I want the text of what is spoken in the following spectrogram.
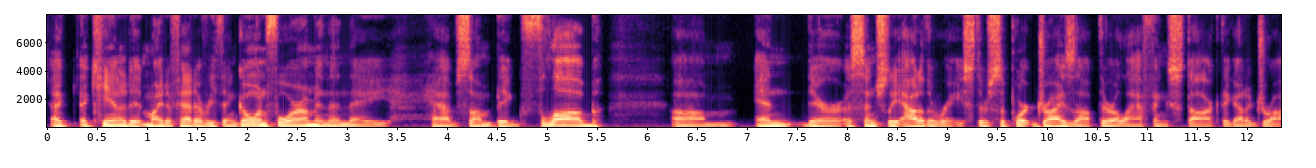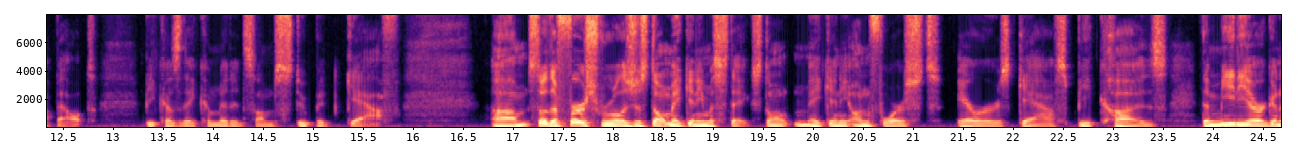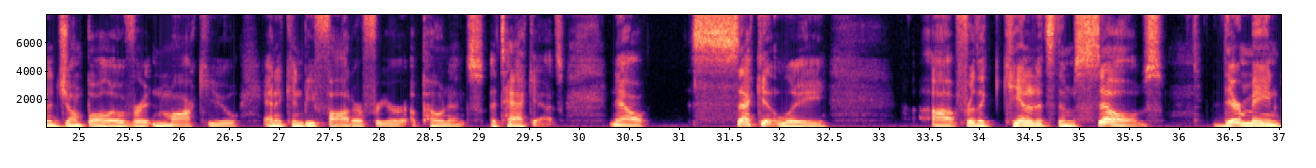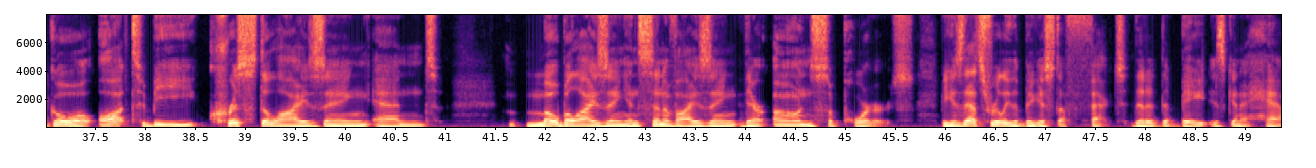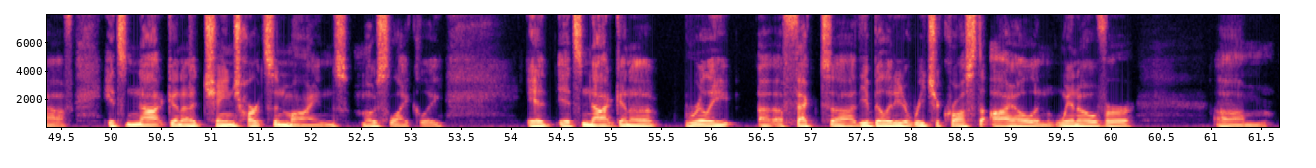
a, a, candidate might have had everything going for them and then they have some big flub um, and they're essentially out of the race. Their support dries up, they're a laughing stock, they got to drop out because they committed some stupid gaffe. Um, so the first rule is just don't make any mistakes. Don't make any unforced errors, gaffes, because the media are going to jump all over it and mock you, and it can be fodder for your opponent's attack ads. Now, secondly, uh, for the candidates themselves, their main goal ought to be crystallizing and mobilizing, incentivizing their own supporters, because that's really the biggest effect that a debate is going to have. It's not going to change hearts and minds, most likely. It, it's not going to really uh, affect uh, the ability to reach across the aisle and win over um,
